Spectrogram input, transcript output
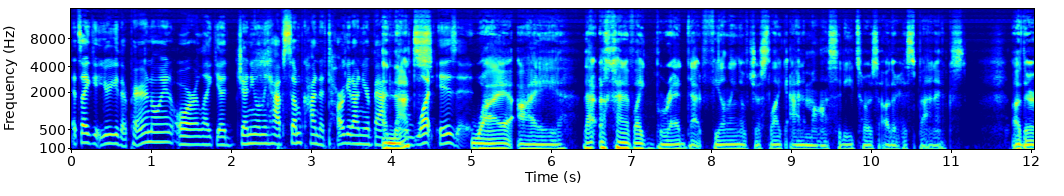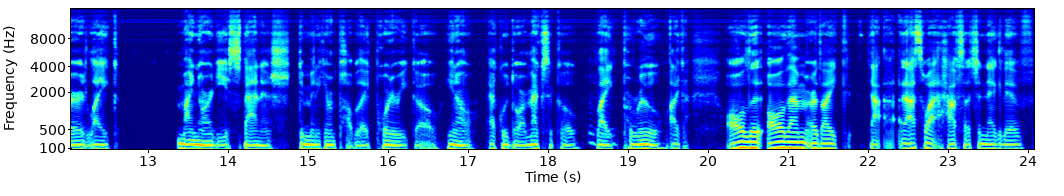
it's like you're either paranoid or like you genuinely have some kind of target on your back. And And that's what is it? Why I that uh, kind of like bred that feeling of just like animosity towards other Hispanics, other like minorities, Spanish, Dominican Republic, Puerto Rico, you know, Ecuador, Mexico, mm-hmm. like Peru, like all the all of them are like that. That's why I have such a negative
